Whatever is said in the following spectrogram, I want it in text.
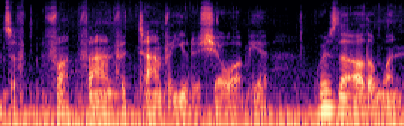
It's a fun, fine for time for you to show up here. Where's the other one?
